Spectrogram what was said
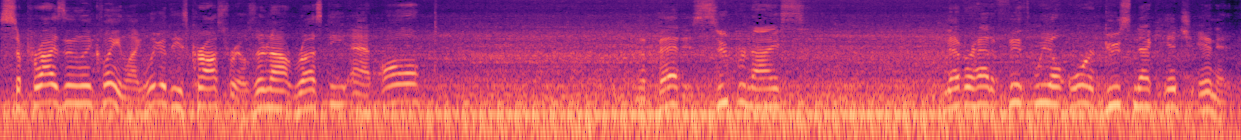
surprisingly clean. Like look at these cross rails they're not rusty at all. The bed is super nice. Never had a fifth wheel or a gooseneck hitch in it.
